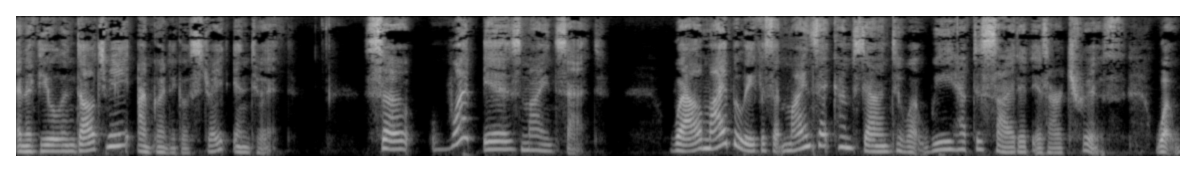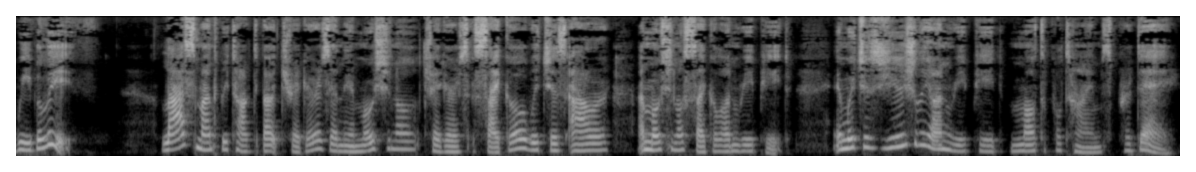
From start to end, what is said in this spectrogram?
And if you will indulge me, I'm going to go straight into it. So, what is mindset? Well, my belief is that mindset comes down to what we have decided is our truth, what we believe. Last month we talked about triggers and the emotional triggers cycle, which is our emotional cycle on repeat and which is usually on repeat multiple times per day.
